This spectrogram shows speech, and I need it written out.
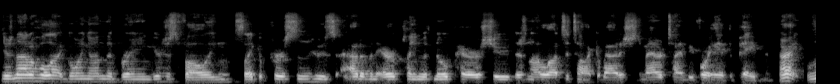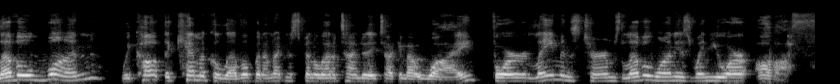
there's not a whole lot going on in the brain. You're just falling. It's like a person who's out of an airplane with no parachute. There's not a lot to talk about. It's just a matter of time before they hit the pavement. All right, level one we call it the chemical level, but I'm not going to spend a lot of time today talking about why. For layman's terms, level one is when you are off.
